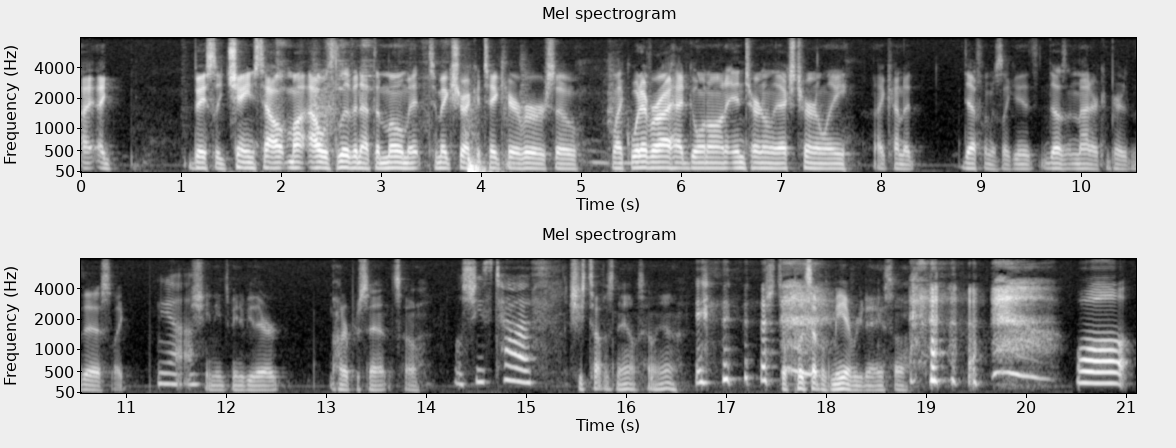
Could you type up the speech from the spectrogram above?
I, I basically changed how my, I was living at the moment to make sure I could take care of her. So, like whatever I had going on internally, externally, I kind of definitely was like, it doesn't matter compared to this. Like, Yeah. she needs me to be there 100%. So, Well, she's tough. she's tough as nails. Hell yeah. she still puts up with me every day. So, Well,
